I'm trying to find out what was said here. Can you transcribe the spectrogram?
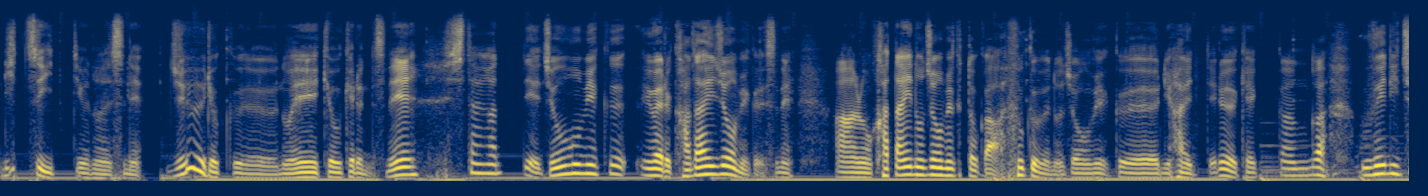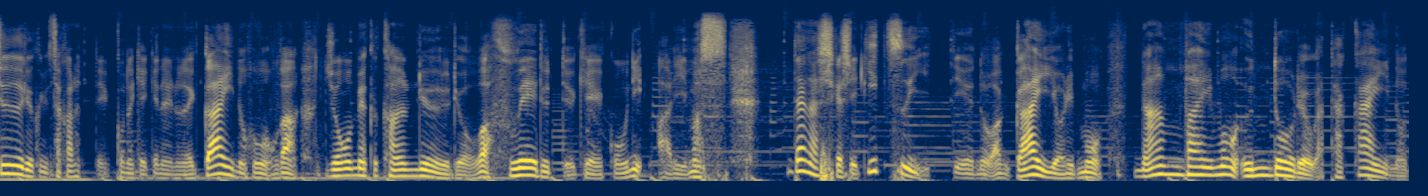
立位っていうのはですね、重力の影響を受けるんですね。したがって、静脈、いわゆる過大静脈ですね。あの、硬いの静脈とか、腹部の静脈に入ってる血管が上に重力に逆らってこなきゃいけないので、外の方が静脈管流量は増えるっていう傾向にあります。だがしかし、立位っていうのは外よりも何倍も運動量が高いの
